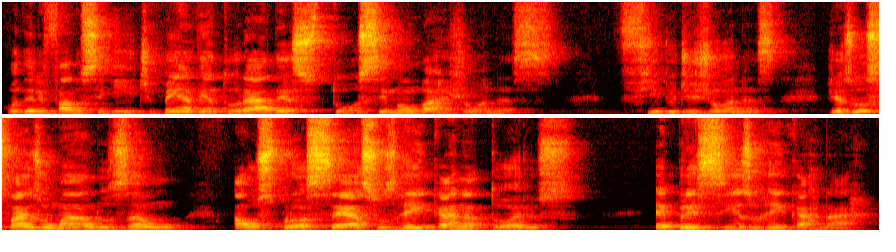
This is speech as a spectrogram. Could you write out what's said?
quando ele fala o seguinte: Bem-aventurado és tu, Simão Barjonas, filho de Jonas. Jesus faz uma alusão aos processos reencarnatórios. É preciso reencarnar,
